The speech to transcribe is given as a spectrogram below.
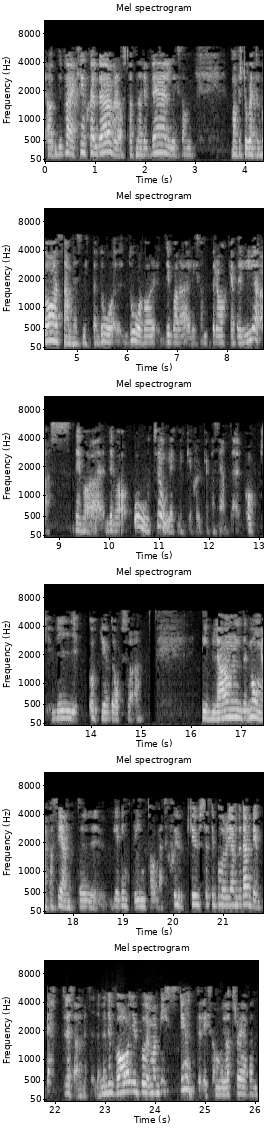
ja, det verkligen sköljde över oss. Så att när det väl liksom man förstod att det var en samhällssmitta, då, då var det bara liksom brakade lös. Det var, det var otroligt mycket sjuka patienter och vi upplevde också att ibland, många patienter blev inte intagna till sjukhuset i början. Det där blev bättre sen med tiden. Men det var ju början, man visste ju inte liksom. Och jag tror även,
